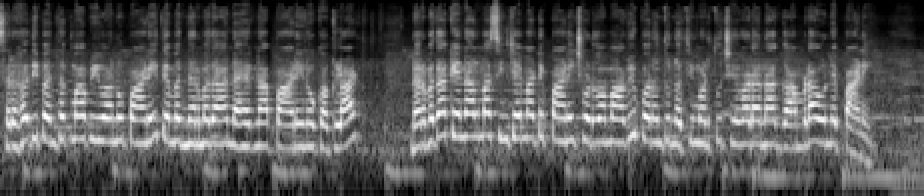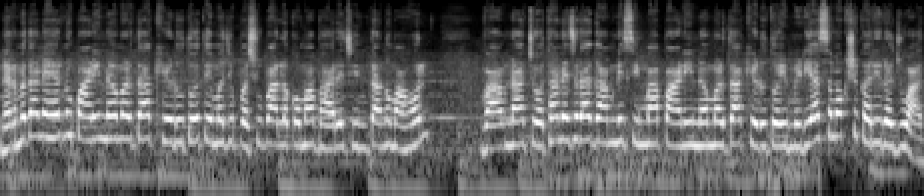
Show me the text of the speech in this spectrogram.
સરહદી પંથકમાં પીવાનું પાણી તેમજ નર્મદા નહેરના પાણીનો કકલાટ. નર્મદા કેનાલમાં સિંચાઈ માટે પાણી છોડવામાં આવ્યું, પરંતુ નથી મળતું છેવાડાના ગામડાઓને પાણી. નર્મદા નહેરનું પાણી ન મળતા ખેડૂતો તેમજ પશુપાલકોમાં ભારે ચિંતાનો માહોલ. વાવના ચોથા નેસડા ગામની સીમમાં પાણી ન મળતા ખેડૂતોએ મીડિયા સમક્ષ કરી રજૂઆત.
